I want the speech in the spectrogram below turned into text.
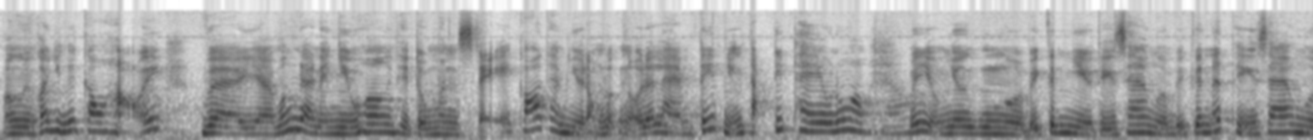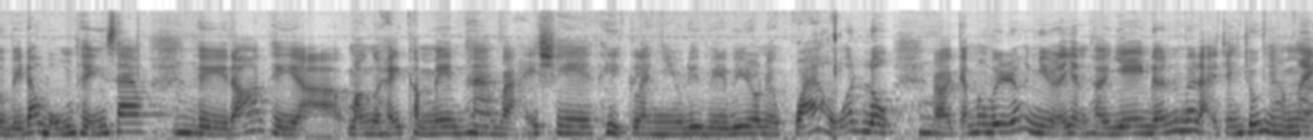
mọi người có những cái câu hỏi về à, vấn đề này nhiều hơn thì tụi mình sẽ có thêm nhiều động lực nữa để làm tiếp những tập tiếp theo đúng không đúng. ví dụ như người bị kinh nhiều thì sao người bị kinh ít thì sao người bị đau bụng thì sao ừ. thì đó thì uh, mọi người hãy comment ha và hãy share thiệt là nhiều đi vì video này quá hữu ích luôn. Ừ. rồi cảm ơn Vi rất là nhiều đã dành thời gian đến với lại trang chuối ngày hôm nay.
